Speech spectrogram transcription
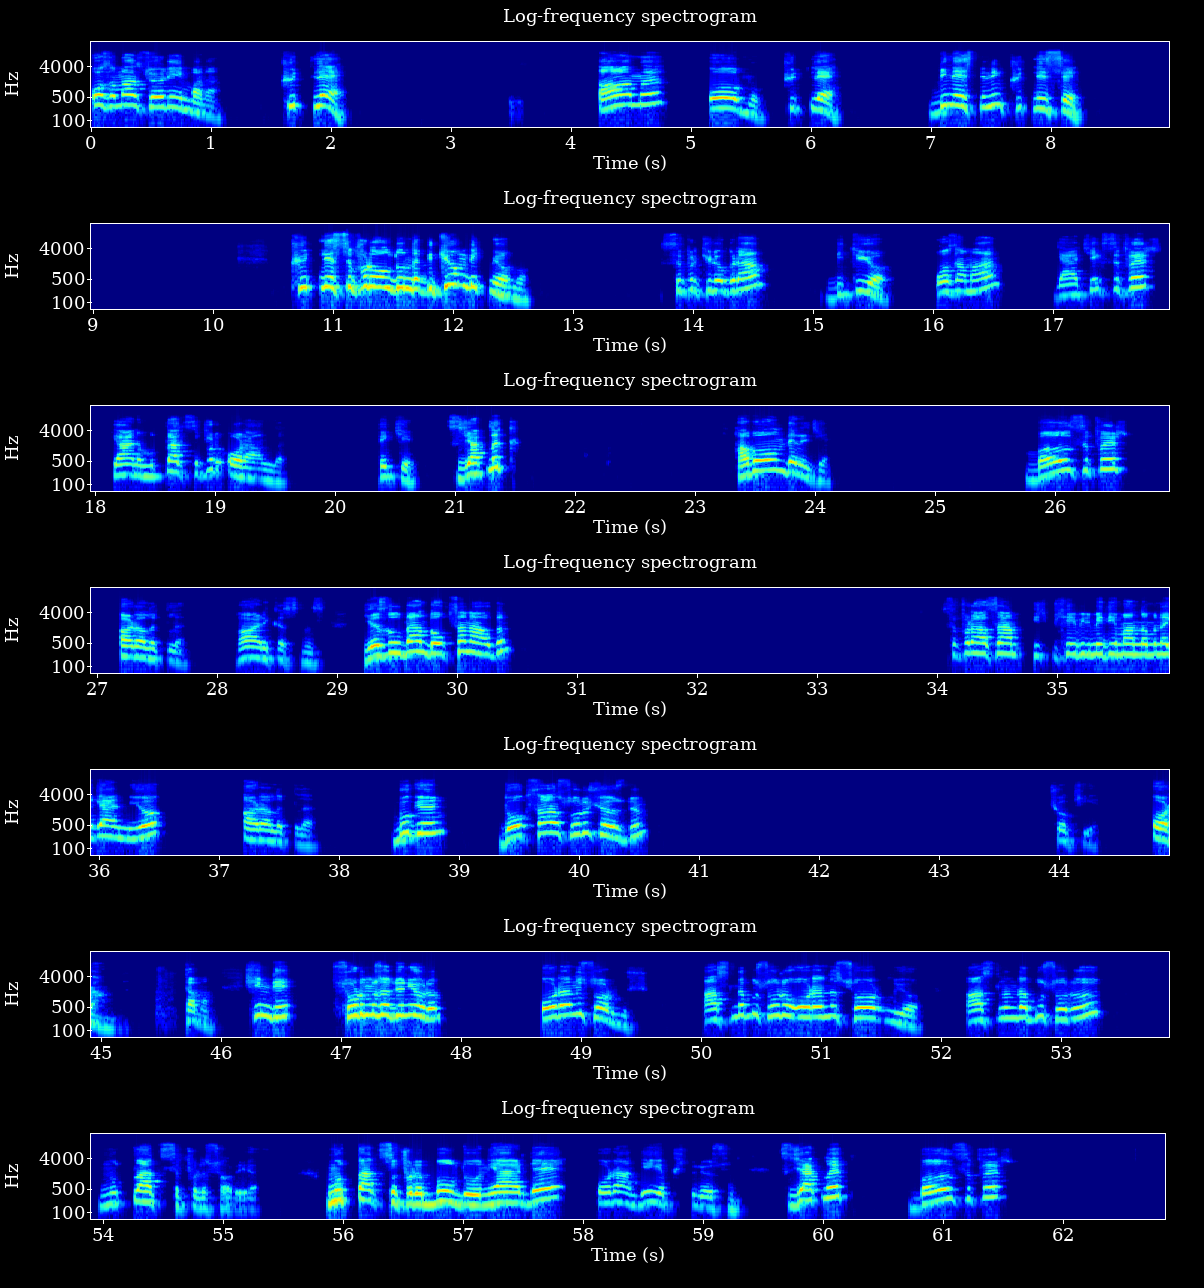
O zaman söyleyin bana. Kütle A mı O mu? Kütle. Bir nesnenin kütlesi. Kütle sıfır olduğunda bitiyor mu bitmiyor mu? Sıfır kilogram bitiyor. O zaman gerçek sıfır yani mutlak sıfır oranlı. Peki sıcaklık? Hava 10 derece. Bağıl sıfır aralıklı. Harikasınız. Yazıldan 90 aldım. Sıfır alsam hiçbir şey bilmediğim anlamına gelmiyor. Aralıklı. Bugün 90 soru çözdüm. Çok iyi. Oranlı. Tamam. Şimdi sorumuza dönüyorum. Oranı sormuş. Aslında bu soru oranı sormuyor. Aslında bu soru mutlak sıfırı soruyor. Mutlak sıfırı bulduğun yerde oran diye yapıştırıyorsun. Sıcaklık bağıl sıfır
